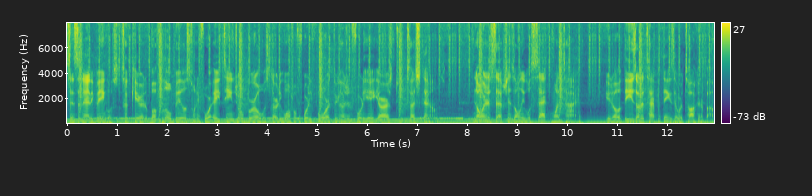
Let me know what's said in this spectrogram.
Cincinnati Bengals took care of the Buffalo Bills 24 18. Joe Burrow was 31 for 44, 348 yards, two touchdowns. No interceptions, only was sacked one time. You know, these are the type of things that we're talking about.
